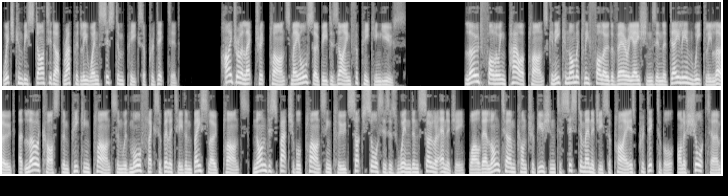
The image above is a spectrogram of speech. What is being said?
which can be started up rapidly when system peaks are predicted. Hydroelectric plants may also be designed for peaking use. Load-following power plants can economically follow the variations in the daily and weekly load, at lower cost than peaking plants and with more flexibility than baseload plants. Non-dispatchable plants include such sources as wind and solar energy, while their long-term contribution to system energy supply is predictable. On a short-term,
